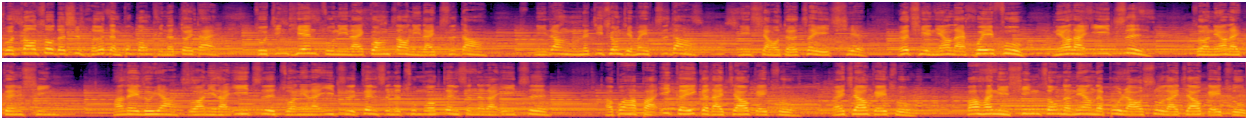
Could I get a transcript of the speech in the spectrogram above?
所遭受的是何等不公平的对待。主今天，主你来光照，你来知道。你让我们的弟兄姐妹知道，你晓得这一切，而且你要来恢复，你要来医治，主啊，你要来更新，哈利路亚，主啊，你来医治，主啊，你来医治，更深的触摸，更深的来医治，好不好？把一个一个来交给主，来交给主，包含你心中的那样的不饶恕来交给主，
